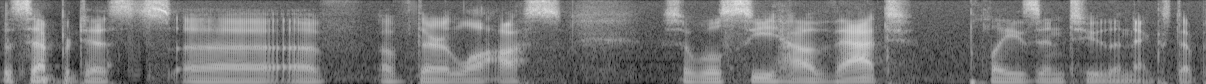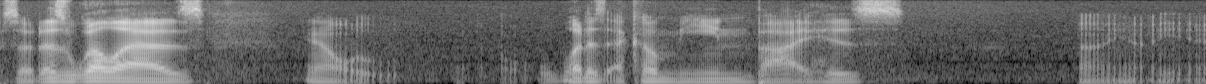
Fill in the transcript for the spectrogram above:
the Separatists, uh, of of their loss. So we'll see how that plays into the next episode, as well as, you know, what does Echo mean by his, uh, you know,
